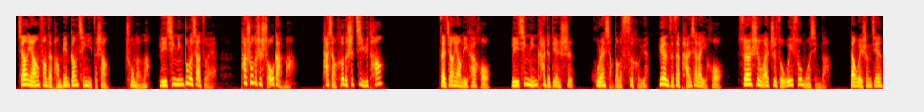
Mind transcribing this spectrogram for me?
江阳放在旁边钢琴椅子上。出门了，李青宁嘟了下嘴。他说的是手感吗？他想喝的是鲫鱼汤。在江阳离开后，李青宁看着电视，忽然想到了四合院。院子在盘下来以后，虽然是用来制作微缩模型的，但卫生间、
